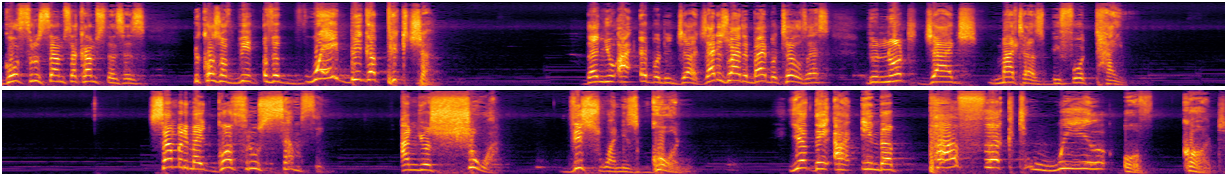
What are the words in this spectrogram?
go through some circumstances because of, big, of a way bigger picture than you are able to judge. That is why the Bible tells us do not judge matters before time. Somebody might go through something and you're sure this one is gone. Yet they are in the perfect will of God.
